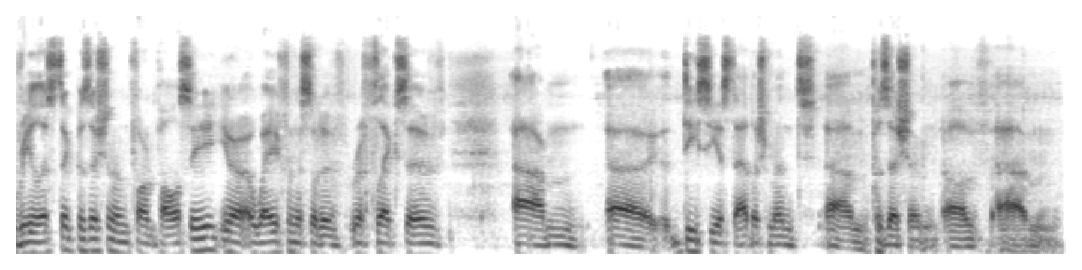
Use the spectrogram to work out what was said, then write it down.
realistic position on foreign policy. You know, away from the sort of reflexive um, uh, DC establishment um, position of um,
